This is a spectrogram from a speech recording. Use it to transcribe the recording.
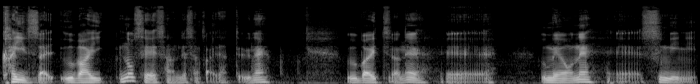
海材、烏梅の生産で栄えたっていうね。烏梅っていうのはね、えー、梅をね、えー、炭に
